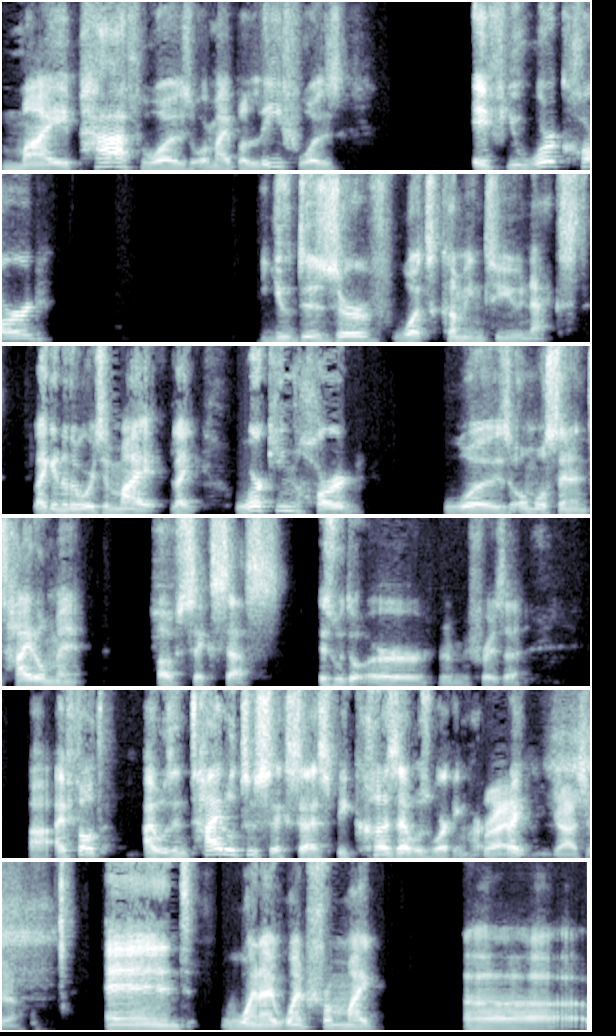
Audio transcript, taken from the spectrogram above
my path was or my belief was if you work hard you deserve what's coming to you next. Like in other words in my like working hard was almost an entitlement of success is what or let me phrase that. Uh, i felt i was entitled to success because i was working hard right. right? Gotcha. and when i went from my uh,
